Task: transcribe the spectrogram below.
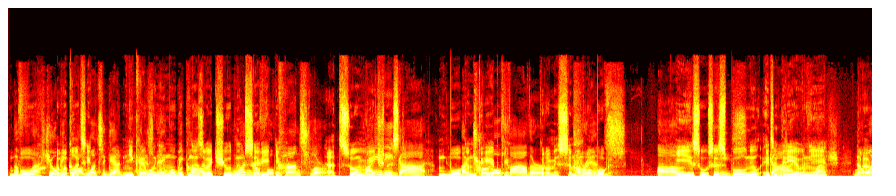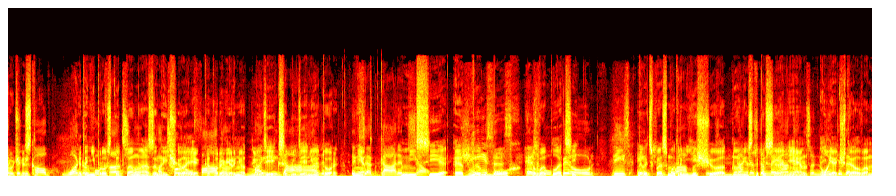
Бог во плоти. Никого не могут назвать чудным советником, Отцом вечности, Богом крепким, кроме самого Бога. Иисус исполнил эти древние пророчества. Это не просто помазанный человек, который вернет людей к соблюдению Торы. Нет, Мессия — это Бог во плоти. Давайте посмотрим еще одно место Писания. Я читал вам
